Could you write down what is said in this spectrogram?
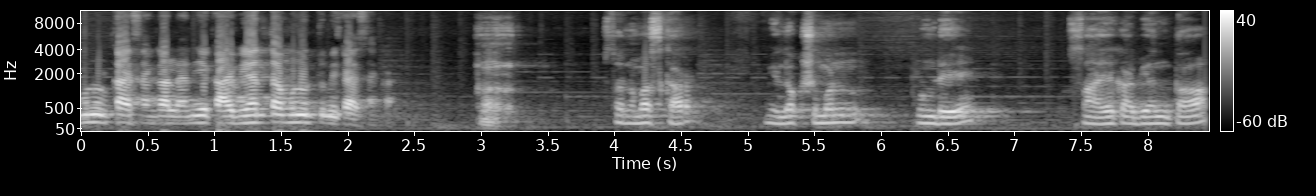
म्हणून काय सांगाल? आणि एक अभियंता म्हणून तुम्ही काय सांगाल? सर नमस्कार. मी लक्ष्मण पुंडे सहाय्यक अभियंता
